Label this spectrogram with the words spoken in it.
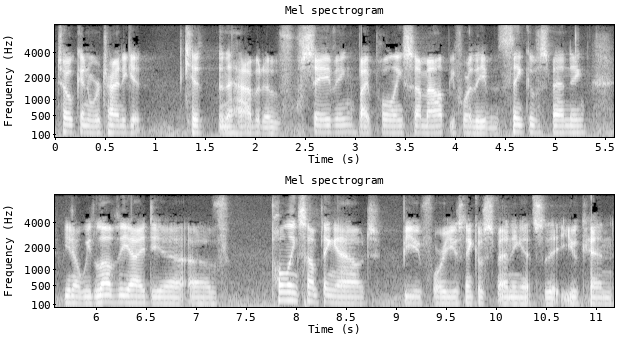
token, we're trying to get kids in the habit of saving by pulling some out before they even think of spending. You know, we love the idea of pulling something out before you think of spending it so that you can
